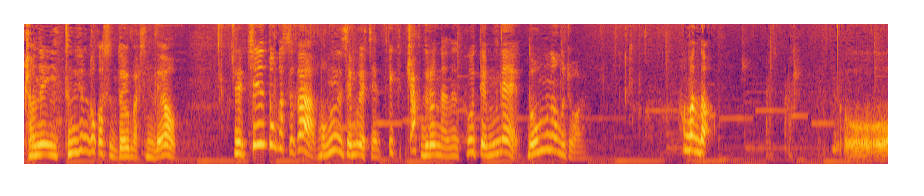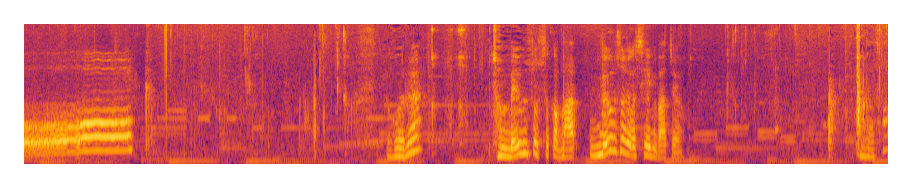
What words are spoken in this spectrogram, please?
저는 이 등심 돈가스 너무 맛있는데요. 근데 치즈 돈가스가 먹는 재미가 진짜 이렇게 쫙 늘어나는 그것 때문에 너무너무 좋아요. 한 번 더. 이렇게. 이거를 전 매운 소스가 마, 매운 소스가 제일 맞아요. 넣어서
